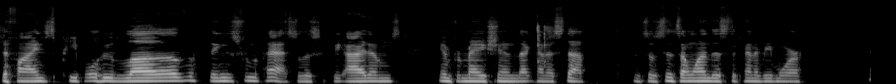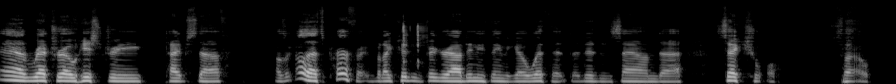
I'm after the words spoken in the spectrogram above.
defines people who love things from the past. So this could be items, information, that kind of stuff. And so since I wanted this to kind of be more eh, retro history type stuff, I was like, oh, that's perfect. But I couldn't figure out anything to go with it that didn't sound uh, sexual. So,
